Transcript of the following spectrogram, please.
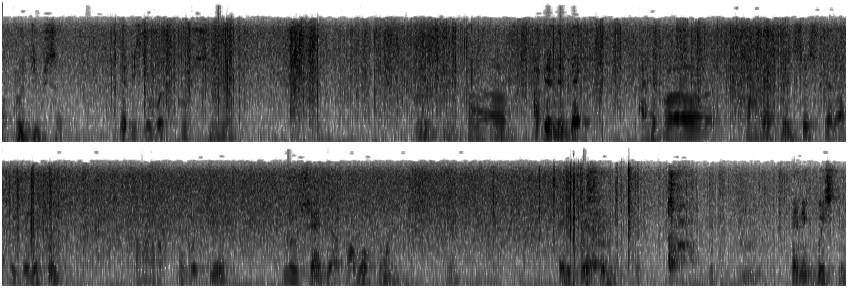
a producer. That is the word prosumer. Uh, other than that, I have uh, some references that are available uh, over here. We will share the PowerPoint. Okay. Any question? Any question?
